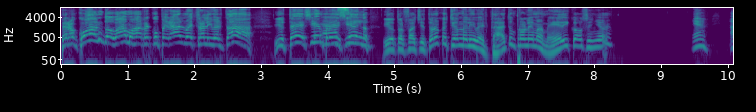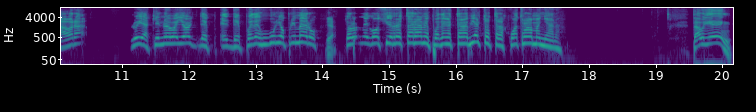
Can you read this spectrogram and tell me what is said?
Pero ¿cuándo vamos a recuperar nuestra libertad? Y usted siempre Ah, diciendo. sí. Y doctor Fauci, esto no es cuestión de libertad, esto es un problema médico, señor. Yeah. Ahora, Luis, aquí en Nueva York, de- eh, después de junio primero, Yeah. todos los negocios y restaurantes pueden estar abiertos hasta las 4 de la mañana. Está bien,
